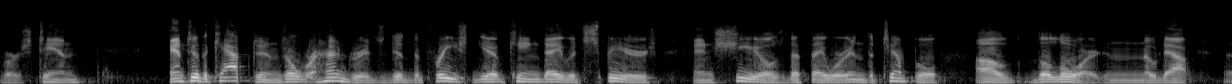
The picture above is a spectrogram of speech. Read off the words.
Verse 10 And to the captains over hundreds did the priest give King David spears and shields that they were in the temple of the Lord. And no doubt uh,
